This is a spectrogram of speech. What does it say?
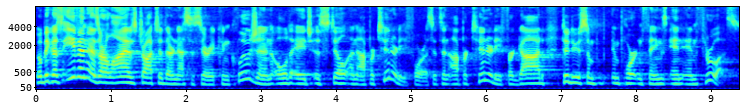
Well, because even as our lives draw to their necessary conclusion, old age is still an opportunity for us. It's an opportunity for God to do some important things in and through us.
